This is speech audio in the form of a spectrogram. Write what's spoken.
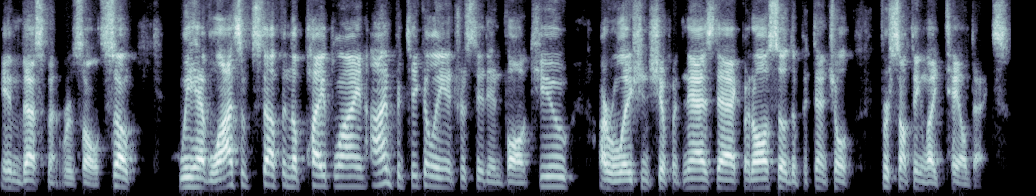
investment results. So we have lots of stuff in the pipeline. I'm particularly interested in VolQ, our relationship with Nasdaq, but also the potential for something like Taildex.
